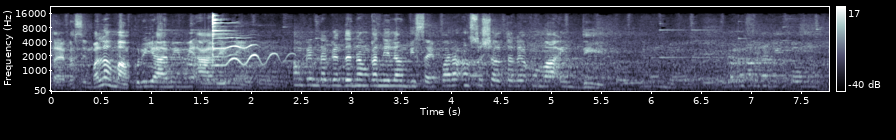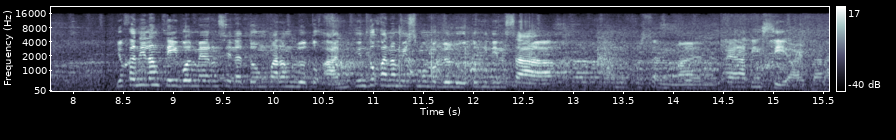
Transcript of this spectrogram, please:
style. Kasi malamang, Koreano yung may-ari nito. Ang ganda-ganda ng kanilang design. Parang ang social talaga kumain dito. Yung kanilang table, meron sila dong parang lutuan. Yung doon ka na mismo magluluto, hindi na sa... Ano saan man. Kaya natin CR. Tara.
